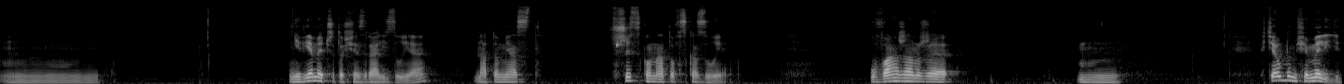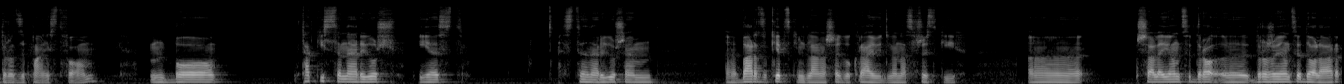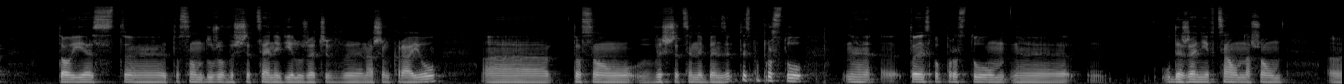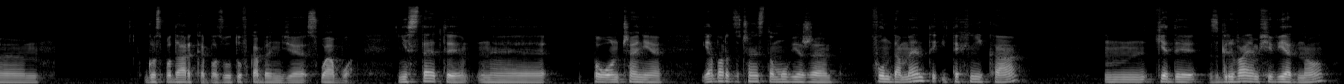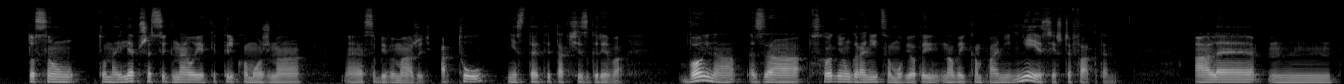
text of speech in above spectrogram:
mm, nie wiemy, czy to się zrealizuje, natomiast wszystko na to wskazuje. Uważam, że. Mm, Chciałbym się mylić, drodzy Państwo, bo taki scenariusz jest scenariuszem e, bardzo kiepskim dla naszego kraju i dla nas wszystkich. E, Szalejący, dro, drożejący dolar to, jest, e, to są dużo wyższe ceny wielu rzeczy w naszym kraju. E, To są wyższe ceny benzyny. To jest po prostu, e, to jest po prostu uderzenie w całą naszą gospodarkę, bo złotówka będzie słabła. Niestety, połączenie, ja bardzo często mówię, że fundamenty i technika, mm, kiedy zgrywają się w jedno, to są to najlepsze sygnały, jakie tylko można sobie wymarzyć. A tu niestety tak się zgrywa. Wojna za wschodnią granicą, mówię o tej nowej kampanii, nie jest jeszcze faktem, ale. Mm,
